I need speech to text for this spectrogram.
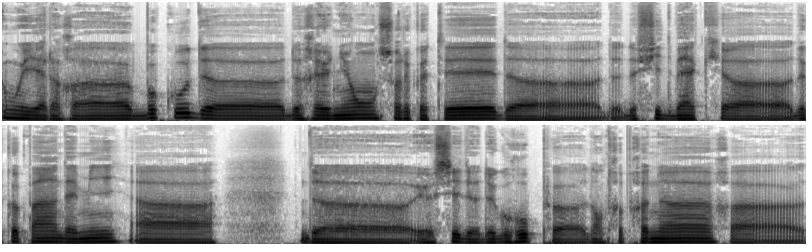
Oui, alors euh, beaucoup de, de réunions sur le côté, de, de, de feedback euh, de copains, d'amis, euh, de, et aussi de, de groupes euh, d'entrepreneurs. euh,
